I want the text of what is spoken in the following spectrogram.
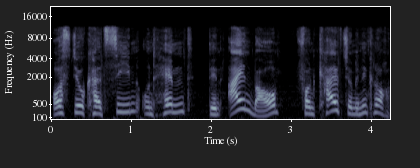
Osteokalzin und hemmt den Einbau von Kalzium in den Knochen.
